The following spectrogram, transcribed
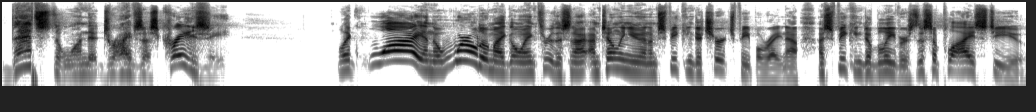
that's the one that drives us crazy. Like, why in the world am I going through this? And I, am telling you, and I'm speaking to church people right now, I'm speaking to believers. This applies to you.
